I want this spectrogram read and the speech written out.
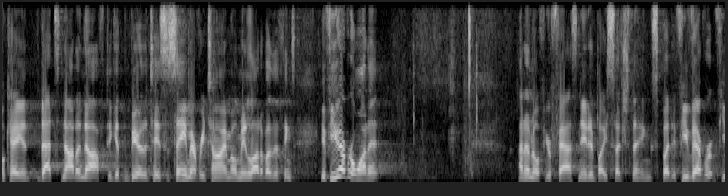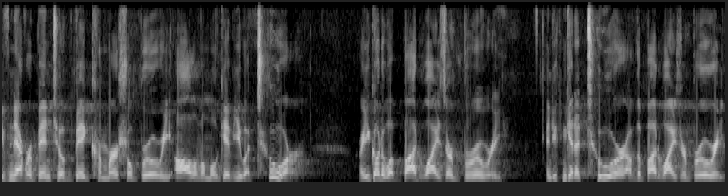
Okay, and that's not enough to get the beer that tastes the same every time. I mean, a lot of other things. If you ever want to, I don't know if you're fascinated by such things, but if you've ever, if you've never been to a big commercial brewery, all of them will give you a tour or you go to a Budweiser brewery and you can get a tour of the Budweiser brewery.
